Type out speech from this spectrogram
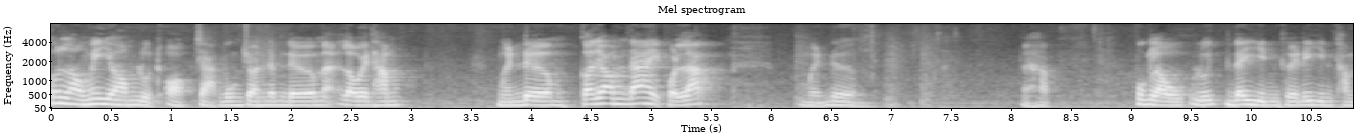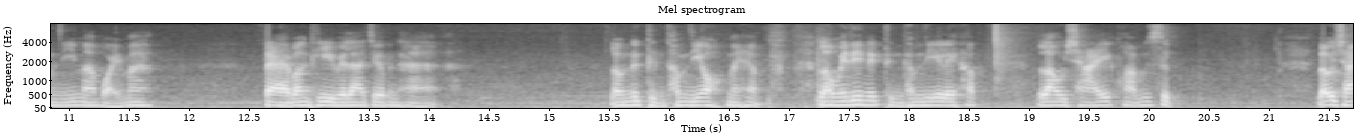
ก็เราไม่ยอมหลุดออกจากวงจรเดิมๆอะ่ะ เราไปทำเหมือนเดิม ก็ย่อมได้ผลลัพธ์เหมือนเดิมนะครับ พวกเรารู้ได้ยินเคยได้ยินคำนี้มาบ่อยมาก แต่บางทีเวลาเจอปัญหา เรานึกถึงคำนี้ออกไหมครับ เราไม่ได้นึกถึงคำนี้เลยครับ เราใช้ความรู้สึก เราใช้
